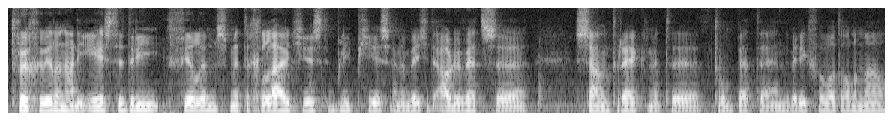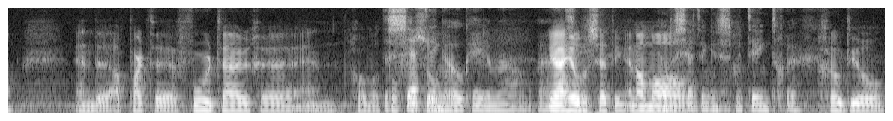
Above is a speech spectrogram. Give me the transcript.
terug willen naar die eerste drie films. Met de geluidjes, de bliepjes en een beetje de ouderwetse soundtrack met de trompetten en weet ik veel wat allemaal. En de aparte voertuigen en gewoon wat de setting ook helemaal. eh, Ja, heel de setting. En allemaal de setting is meteen terug. groot deel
